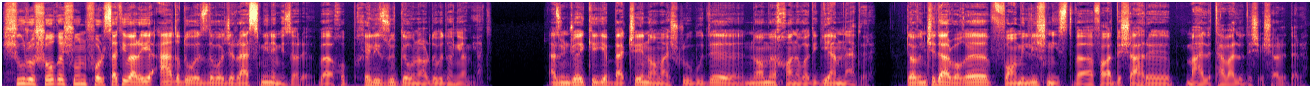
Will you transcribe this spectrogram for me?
شور و شوقشون فرصتی برای عقد و ازدواج رسمی نمی‌ذاره و خب خیلی زود لئوناردو به دنیا میاد. از اونجایی که یه بچه نامشروع بوده نام خانوادگی هم نداره. داوینچی در واقع فامیلیش نیست و فقط به شهر محل تولدش اشاره داره.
